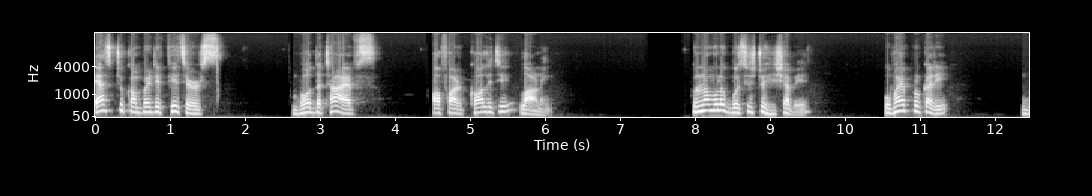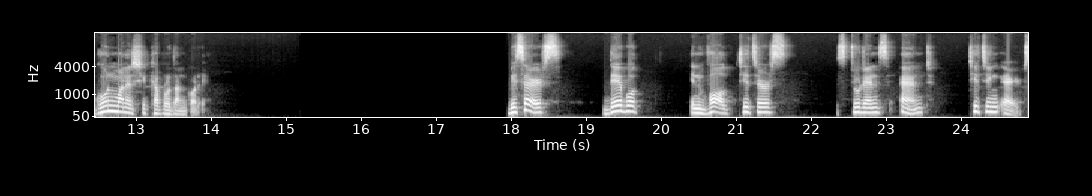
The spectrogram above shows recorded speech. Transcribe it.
As to comparative features, both the types offer quality learning. তুলনামূলক বৈশিষ্ট্য হিসাবে উভয় প্রকারই গুণমানের শিক্ষা প্রদান করে Besides, they both involve teachers, students and teaching aids.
